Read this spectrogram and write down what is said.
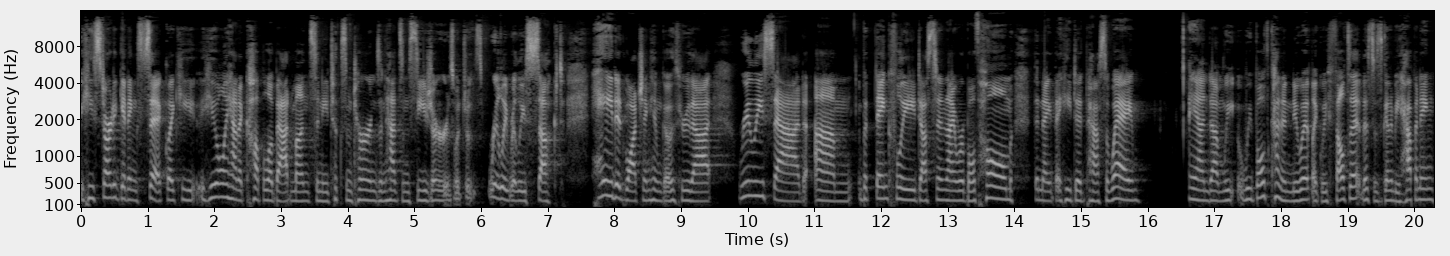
he started getting sick. Like he, he only had a couple of bad months and he took some turns and had some seizures, which was really, really sucked. Hated watching him go through that. Really sad. Um, but thankfully Dustin and I were both home the night that he did pass away and um, we we both kind of knew it like we felt it this is going to be happening.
